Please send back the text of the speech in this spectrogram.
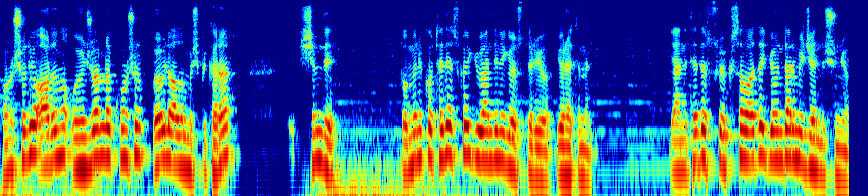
konuşuluyor. Ardından oyuncularla konuşulup öyle alınmış bir karar. Şimdi Domenico Tedesco'ya güvendiğini gösteriyor yönetimin. Yani Tedesco'yu kısa vadede göndermeyeceğini düşünüyor.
